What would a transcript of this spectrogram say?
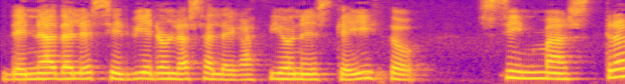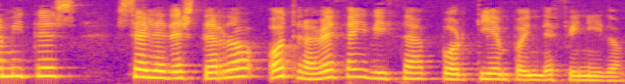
De nada le sirvieron las alegaciones que hizo. Sin más trámites, se le desterró otra vez a Ibiza por tiempo indefinido.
